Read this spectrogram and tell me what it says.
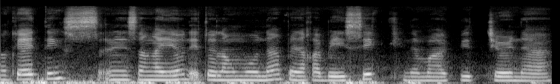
Okay, I think sa ngayon, ito lang muna, pinaka-basic na mga feature na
